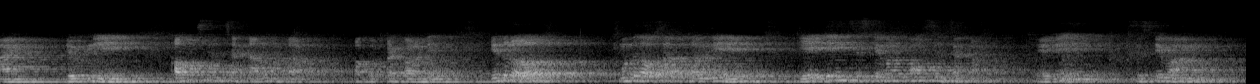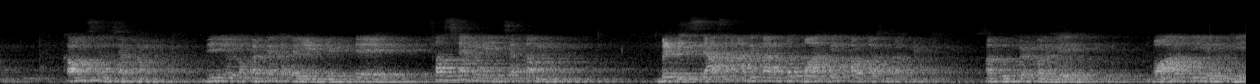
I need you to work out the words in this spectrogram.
nine వీటిని కౌన్సిల్ చట్టాలు అంటారు. ఒక గుర్తుపెట్టుకోవాలండి ఇందులో ఎయిటీన్ సిక్స్టీ వన్ కౌన్సిల్ చట్టం దీని యొక్క ప్రత్యేకత ఏంటంటే ఫస్ట్ టైం ఈ చట్టం బ్రిటిష్ శాసన అధికారంలో భారతీయులకు అవకాశం కలిగింది. సార్ గుర్తుపెట్టుకోవాలండి భారతీయులకి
